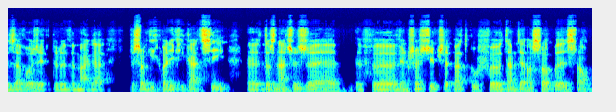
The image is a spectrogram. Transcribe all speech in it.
zawodzie, który wymaga wysokich kwalifikacji. To znaczy, że w większości przypadków tamte osoby są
